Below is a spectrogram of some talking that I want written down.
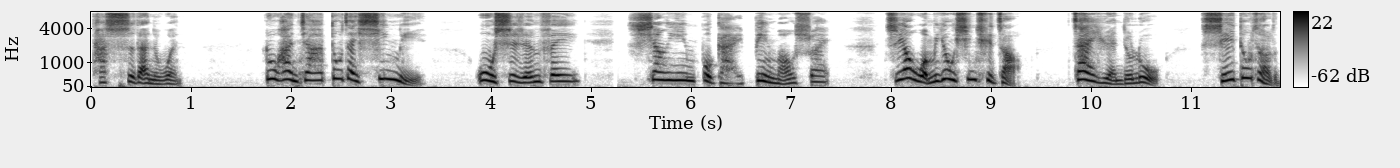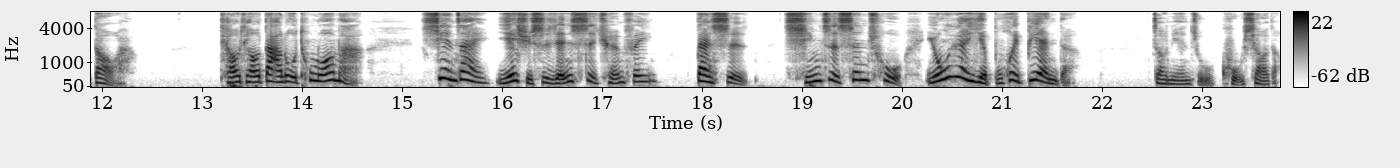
他试探的问：“陆汉家都在心里，物是人非，乡音不改鬓毛衰。只要我们用心去找，再远的路，谁都找得到啊。”条条大路通罗马，现在也许是人事全非，但是情至深处永远也不会变的。赵念祖苦笑道：“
